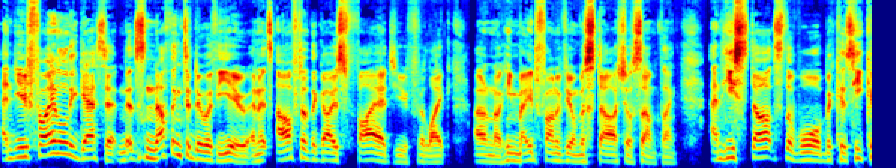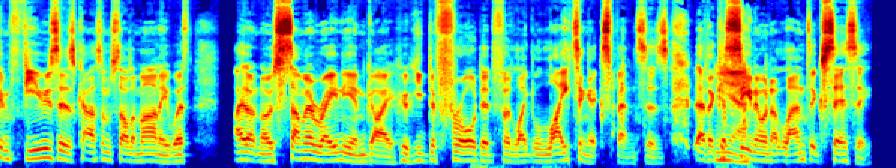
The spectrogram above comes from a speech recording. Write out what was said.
and you finally get it, and it's nothing to do with you, and it's after the guy's fired you for like, I don't know, he made fun of your moustache or something, and he starts the war because he confuses Qasem Soleimani with I don't know, some Iranian guy who he defrauded for like lighting expenses at a Yeah. casino in Atlantic City.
